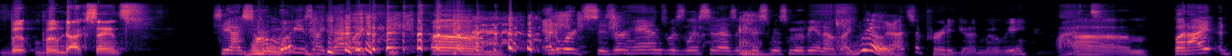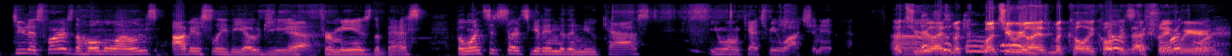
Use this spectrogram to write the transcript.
Bo- Boondock Saints. See, I saw what? movies like that. Like um, Edward Scissorhands was listed as a Christmas movie, and I was like, really? That's a pretty good movie. What? Um, but I, dude, as far as the Home Alones, obviously the OG yeah. for me is the best. But once it starts to get into the new cast, you won't catch me watching it. Once you realize, once you realize Macaulay Culkin's no, actually weird. One.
